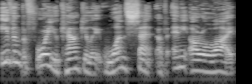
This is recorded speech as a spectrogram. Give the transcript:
even before you calculate one cent of any ROI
